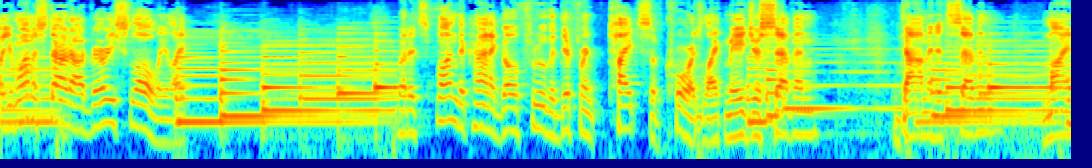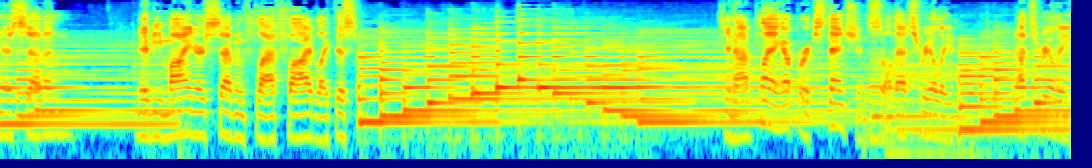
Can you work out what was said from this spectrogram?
you want to start out very slowly, like. But it's fun to kind of go through the different types of chords, like major seven, dominant seven, minor seven, maybe minor seven, flat five, like this. Now I'm playing upper extension, so that's really, that's really,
